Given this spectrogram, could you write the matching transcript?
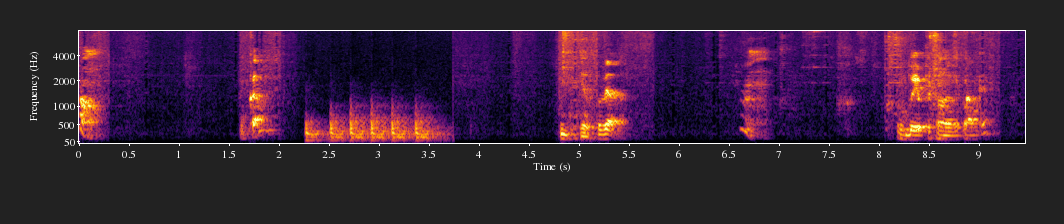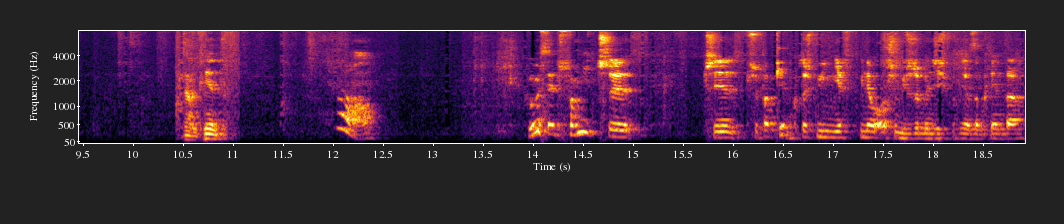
O. Pukam? Nikt nie odpowiada. Próbuję pociągnąć za klamkę. Zamknięte. O. Próbuję sobie przypomnieć, czy, czy przypadkiem ktoś mi nie wpinał o czymś, że będzie świątynia zamknięta.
